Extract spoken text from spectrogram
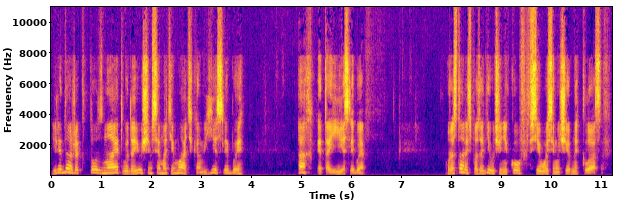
или даже, кто знает, выдающимся математиком, если бы... Ах, это если бы... Уже остались позади учеников все восемь учебных классов.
